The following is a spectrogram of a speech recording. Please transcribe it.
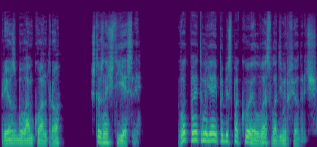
привез бы вам куантро. Что значит «если»? Вот поэтому я и побеспокоил вас, Владимир Федорович.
